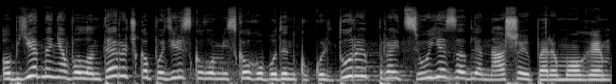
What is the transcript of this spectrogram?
Об'єднання волонтерочка Подільського міського будинку культури працює задля нашої перемоги.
